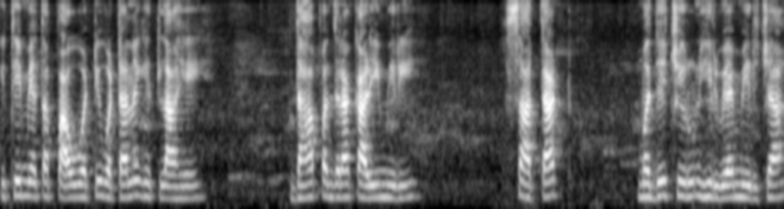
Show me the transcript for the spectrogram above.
इथे मी आता पाववाटी वटाणा घेतला आहे. दहा पंधरा काळी मिरी सात आठमध्ये चिरून हिरव्या मिरच्या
